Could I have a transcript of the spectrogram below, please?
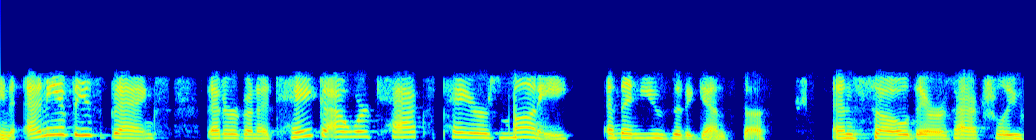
in any of these banks that are going to take our taxpayers' money and then use it against us. And so there's actually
